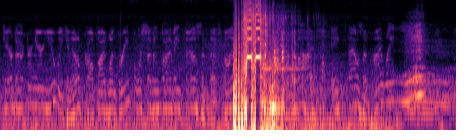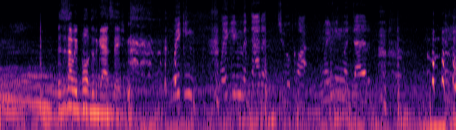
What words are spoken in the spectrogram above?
care doctor near you. We can help. Call 513-475-8000. That's 575-8000. Highway... This is how we pull up to the gas station. waking, waking the dead at 2 o'clock. Waking the dead. Ha ha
